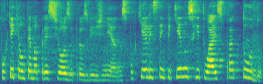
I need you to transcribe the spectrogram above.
Por que, que é um tema precioso para os virginianos? Porque eles têm pequenos rituais para tudo.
